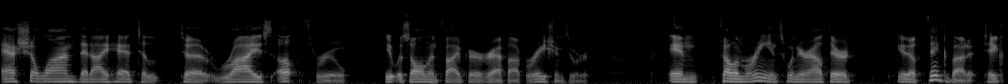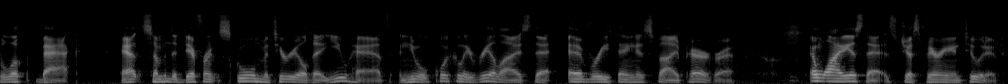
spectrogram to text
echelon that I had to to rise up through. It was all in five paragraph operations order. And fellow Marines, when you're out there, you know, think about it. Take a look back at some of the different school material that you have, and you will quickly realize that everything is five paragraph. And why is that? It's just very intuitive.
